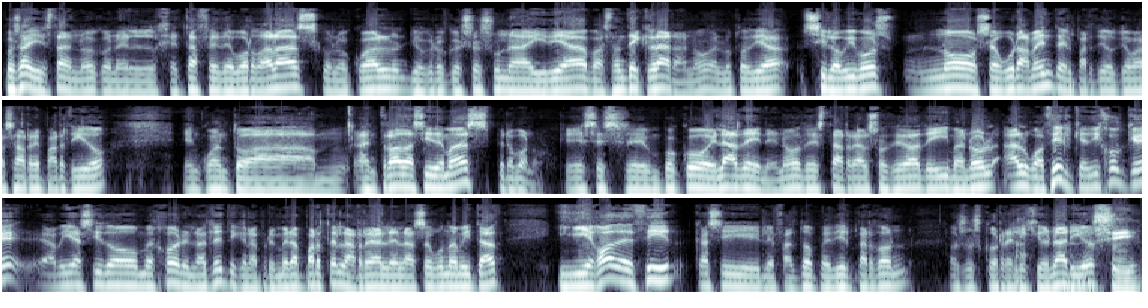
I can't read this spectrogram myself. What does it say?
Pues ahí están, ¿no? Con el Getafe de Bordalás, con lo cual yo creo que eso es una idea bastante clara, ¿no? El otro día sí lo vimos, no seguramente el partido que más ha repartido en cuanto a, a entradas y demás, pero bueno, que ese es eh, un poco el ADN, ¿no? De esta Real Sociedad de Imanol Alguacil, que dijo que había sido mejor el Atlético en la primera parte, la Real en la segunda mitad, y llegó a decir, casi le faltó pedir perdón a sus correligionarios, Sí.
